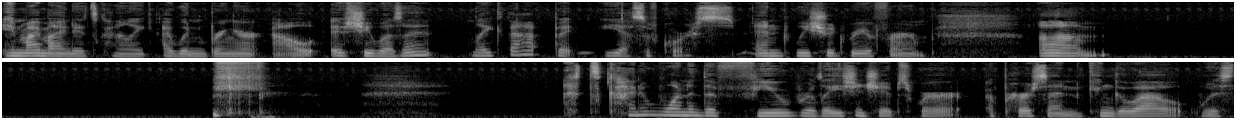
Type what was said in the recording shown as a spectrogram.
In my mind, it's kind of like I wouldn't bring her out if she wasn't like that. But yes, of course. And we should reaffirm. Um, it's kind of one of the few relationships where a person can go out with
